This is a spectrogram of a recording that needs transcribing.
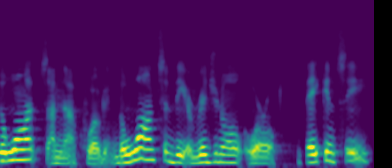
The wants, I'm now quoting, the wants of the original oral vacancy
